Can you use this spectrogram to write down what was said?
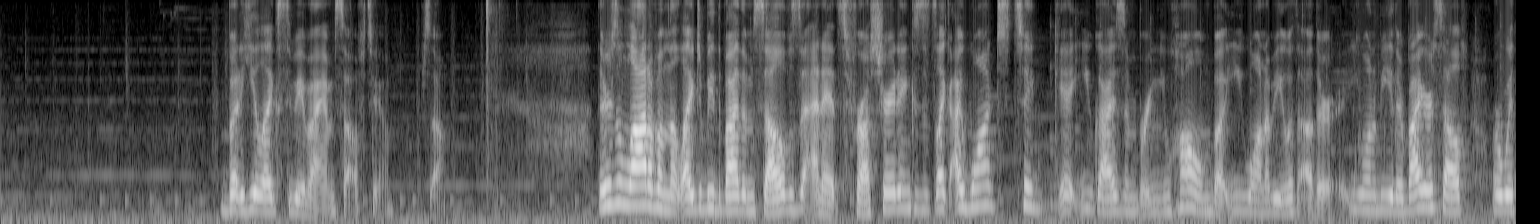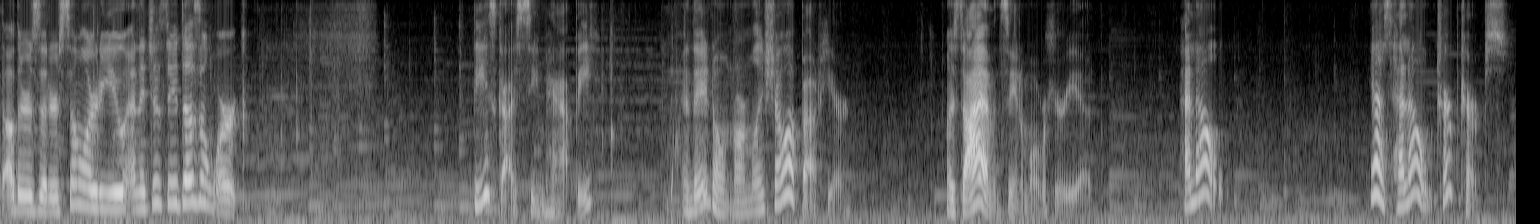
But he likes to be by himself too. So there's a lot of them that like to be by themselves and it's frustrating because it's like I want to get you guys and bring you home but you want to be with other you want to be either by yourself or with others that are similar to you and it just it doesn't work. These guys seem happy and they don't normally show up out here. At least I haven't seen them over here yet. Hello. Yes, hello, chirp chirps.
